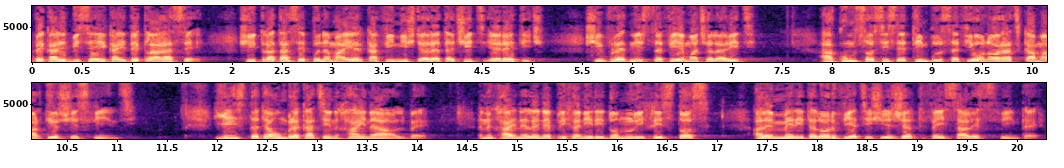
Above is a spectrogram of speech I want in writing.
pe care biserica îi declarase și îi tratase până mai ieri ca fiind niște rătăciți, eretici și vrednici să fie măcelăriți, acum sosise timpul să fie onorați ca martiri și sfinți. Ei stăteau îmbrăcați în haine albe, în hainele neprihănirii Domnului Hristos, ale meritelor vieții și jertfei sale sfinte.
